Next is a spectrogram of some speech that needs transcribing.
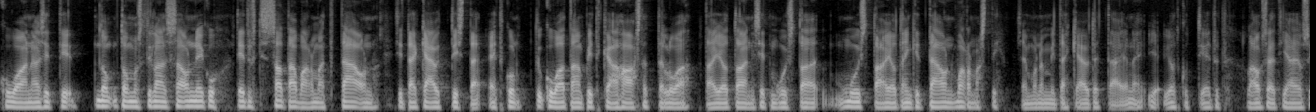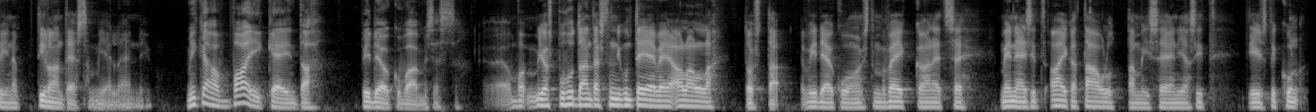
kuvaan ja sitten tuommoisessa tilanteessa on niinku tietysti sata varma, että tämä on sitä käyttistä, että kun kuvataan pitkää haastattelua tai jotain, niin sitten muistaa, muistaa jotenkin, että tämä on varmasti semmoinen, mitä käytetään ja ne jotkut tietyt lauseet jää jo siinä tilanteessa mieleen. Niin. Mikä on vaikeinta videokuvaamisessa? Jos puhutaan tästä niin TV-alalla tuosta videokuvaamisesta, mä veikkaan, että se menee sitten aikatauluttamiseen ja sitten tietysti kun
